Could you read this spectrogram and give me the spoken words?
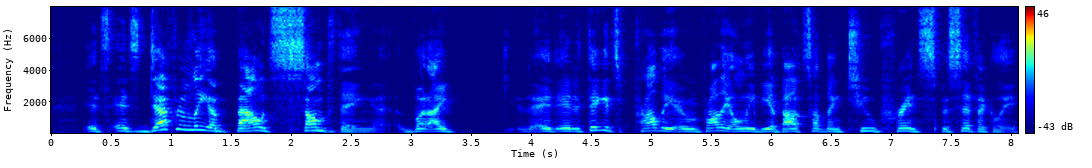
it's it's definitely about something, but I, I, I think it's probably it would probably only be about something to Prince specifically.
